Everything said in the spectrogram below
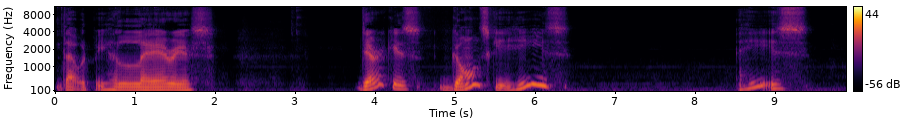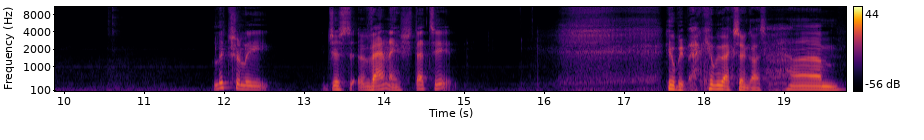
That would be hilarious. Derek is Gonski. He's he is literally just vanished. That's it. He'll be back. He'll be back soon, guys. Um,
